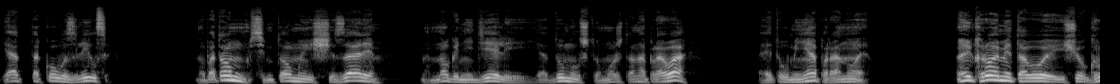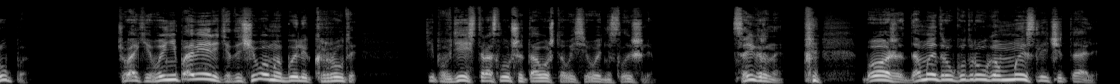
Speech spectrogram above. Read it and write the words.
Я от такого злился. Но потом симптомы исчезали на много недель, и я думал, что, может, она права, а это у меня паранойя. Ну и кроме того, еще группа. Чуваки, вы не поверите, до чего мы были круты. Типа в десять раз лучше того, что вы сегодня слышали. Сыграны? Боже, да мы друг у друга мысли читали.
